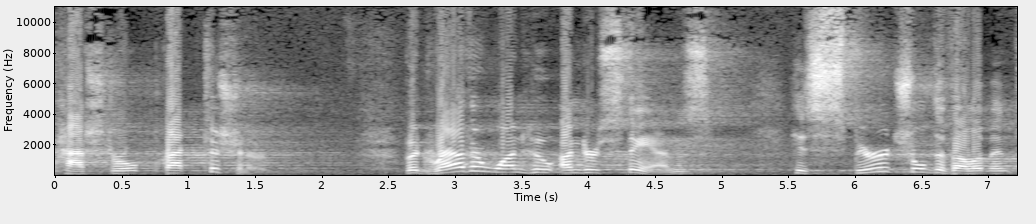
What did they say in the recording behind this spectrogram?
pastoral practitioner, but rather one who understands his spiritual development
